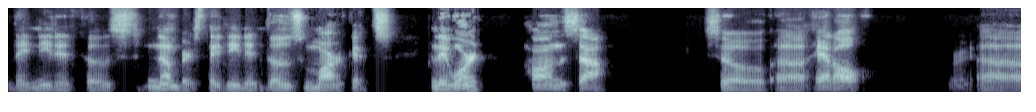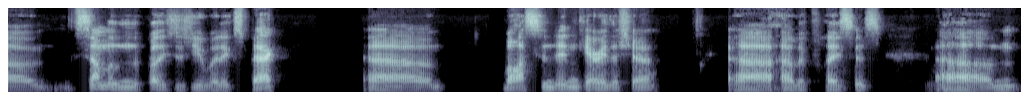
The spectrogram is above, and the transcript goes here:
they needed those numbers. They needed those markets, and they weren't on the South, so uh, at all. Uh, some of them the places you would expect. Uh, Boston didn't carry the show. Uh, other places, um,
